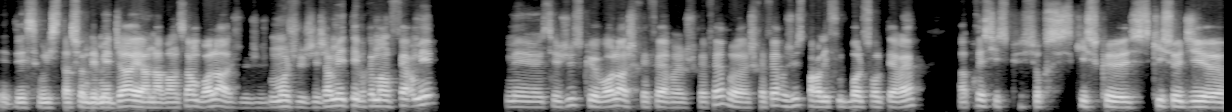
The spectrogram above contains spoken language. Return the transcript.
des sollicitations des médias. Et en avançant, voilà, je, moi, je n'ai jamais été vraiment fermé. Mais c'est juste que voilà, je préfère, je, préfère, je préfère juste parler football sur le terrain. Après, si, sur ce qui, ce, que, ce qui se dit euh,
